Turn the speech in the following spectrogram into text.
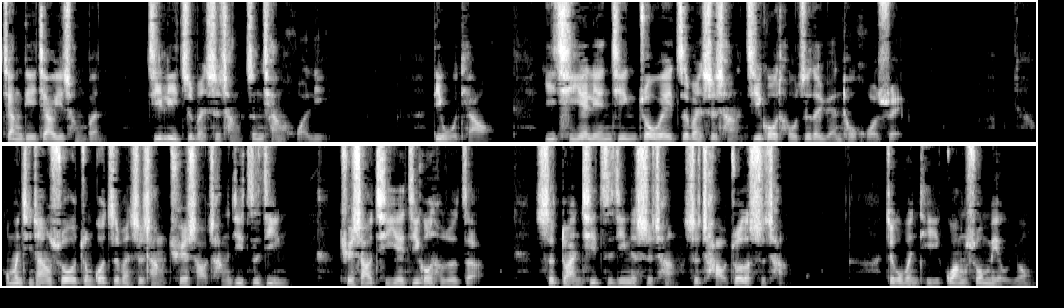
降低交易成本，激励资本市场增强活力。第五条，以企业年金作为资本市场机构投资的源头活水。我们经常说，中国资本市场缺少长期资金，缺少企业机构投资者，是短期资金的市场，是炒作的市场。这个问题光说没有用，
